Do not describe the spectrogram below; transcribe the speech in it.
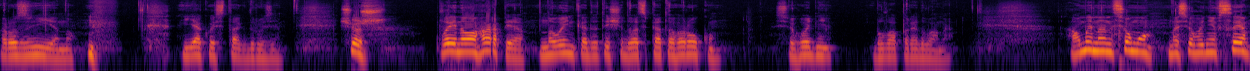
розвіяно. Якось так, друзі. Що ж, плейнова гарпія, новинка 2025 року, сьогодні була перед вами. А у мене на цьому на сьогодні все.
